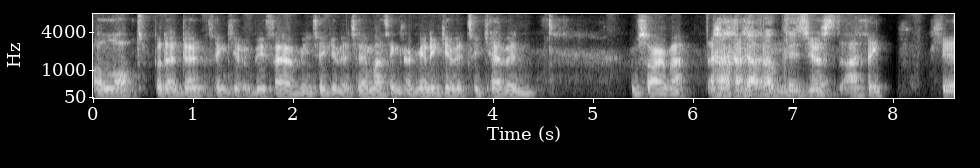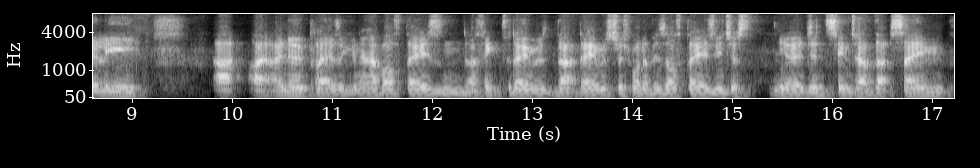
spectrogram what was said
a lot, but I don't think it would be fair of me to give it to him. I think I'm going to give it to Kevin. I'm sorry, Matt. No, no, no, Um, 'cause- just, I think, purely. I, I know players are going to have off days, and I think today was that day was just one of his off days. He just, you know, didn't seem to have that same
